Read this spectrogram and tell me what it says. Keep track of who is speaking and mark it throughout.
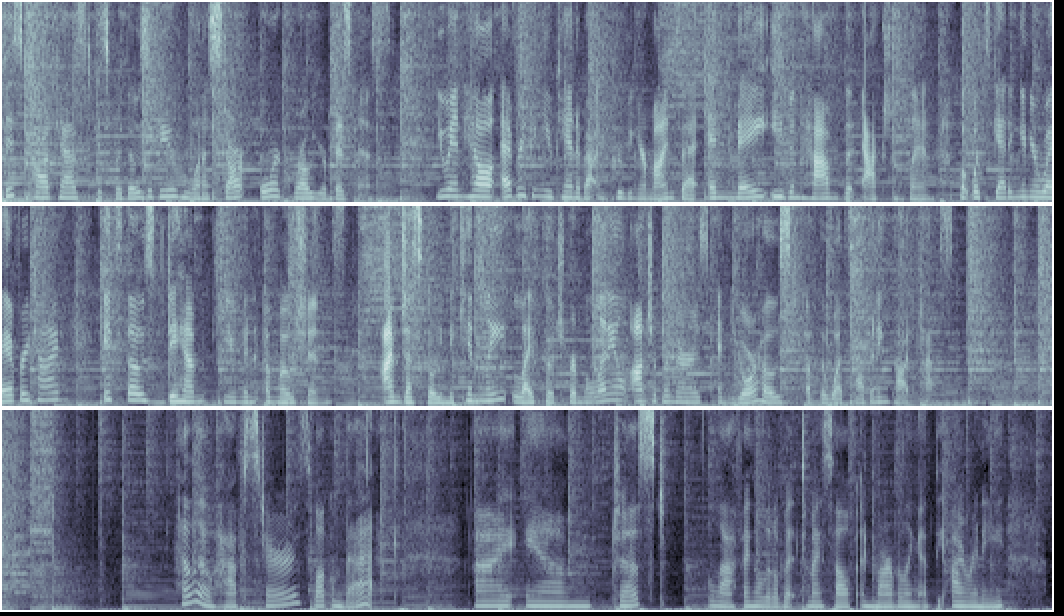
Speaker 1: This podcast is for those of you who want to start or grow your business. You inhale everything you can about improving your mindset and may even have the action plan. But what's getting in your way every time? It's those damn human emotions. I'm Jessica Lee McKinley, life coach for millennial entrepreneurs and your host of the What's Happyning podcast. Hello, Hapsters. Welcome back. I am just laughing a little bit to myself and marveling at the irony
